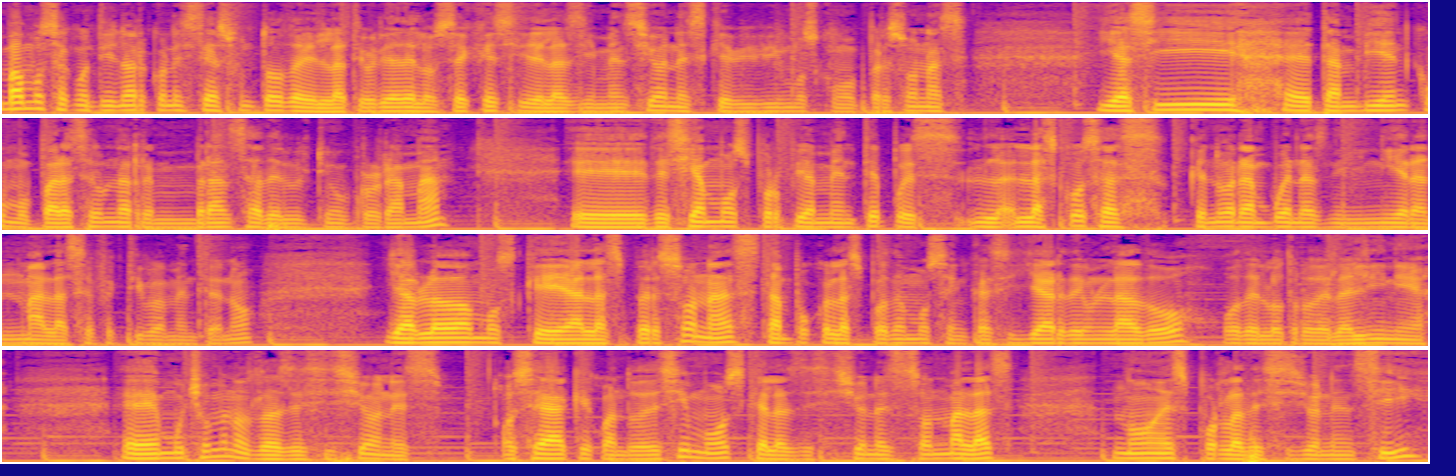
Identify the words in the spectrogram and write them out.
vamos a continuar con este asunto de la teoría de los ejes y de las dimensiones que vivimos como personas. Y así eh, también como para hacer una remembranza del último programa, eh, decíamos propiamente pues las cosas que no eran buenas ni, ni eran malas efectivamente, ¿no? Ya hablábamos que a las personas tampoco las podemos encasillar de un lado o del otro de la línea, eh, mucho menos las decisiones. O sea que cuando decimos que las decisiones son malas, no es por la decisión en sí,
